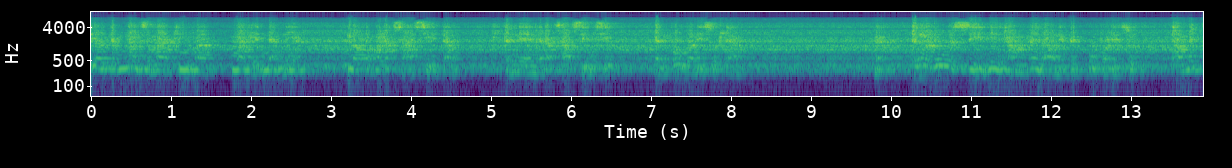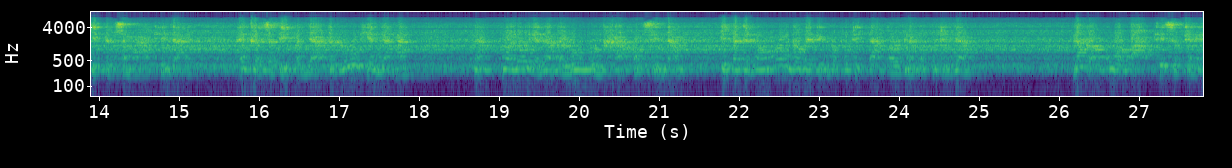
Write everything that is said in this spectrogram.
ที่เราจะนั่งสมาธิมามาเห็นอย่างเนี้ยเราก็มารักษาศีลแล้วเป็นเนรรักษาศีลสิเป็นผู้บริสุทธิ์แล้วถึงมารู้ว่าศีลนี่ทำให้เราเนี่ยเป็นผู้บริสุทธิ์ทำให้จิตเป็นสมาธิได้ ให้เกิดสติปัญญาจะรู้เห็นอย่างนั้นนะเมื่อรู้เห็นแล้วก็รู้คุณค่าของศีลธรรมจิตมันจะน้อมเข้าไปถึงพระพุทธเจ้าเคารพในพระพุทธเจ้าแล้วก็กลัวบาปที่สุดเลย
